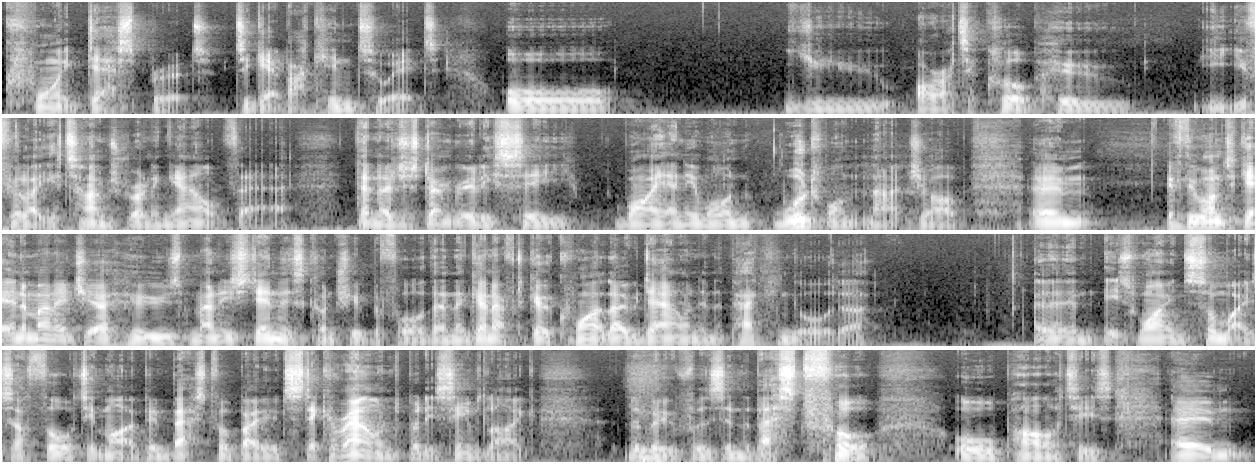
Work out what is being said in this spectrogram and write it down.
quite desperate to get back into it, or you are at a club who you feel like your time's running out there, then I just don't really see why anyone would want that job. Um, if they want to get in a manager who's managed in this country before, then they're going to have to go quite low down in the pecking order. Um, it's why, in some ways, I thought it might have been best for Bowyer to stick around, but it seems like the move was in the best for all parties. Um,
